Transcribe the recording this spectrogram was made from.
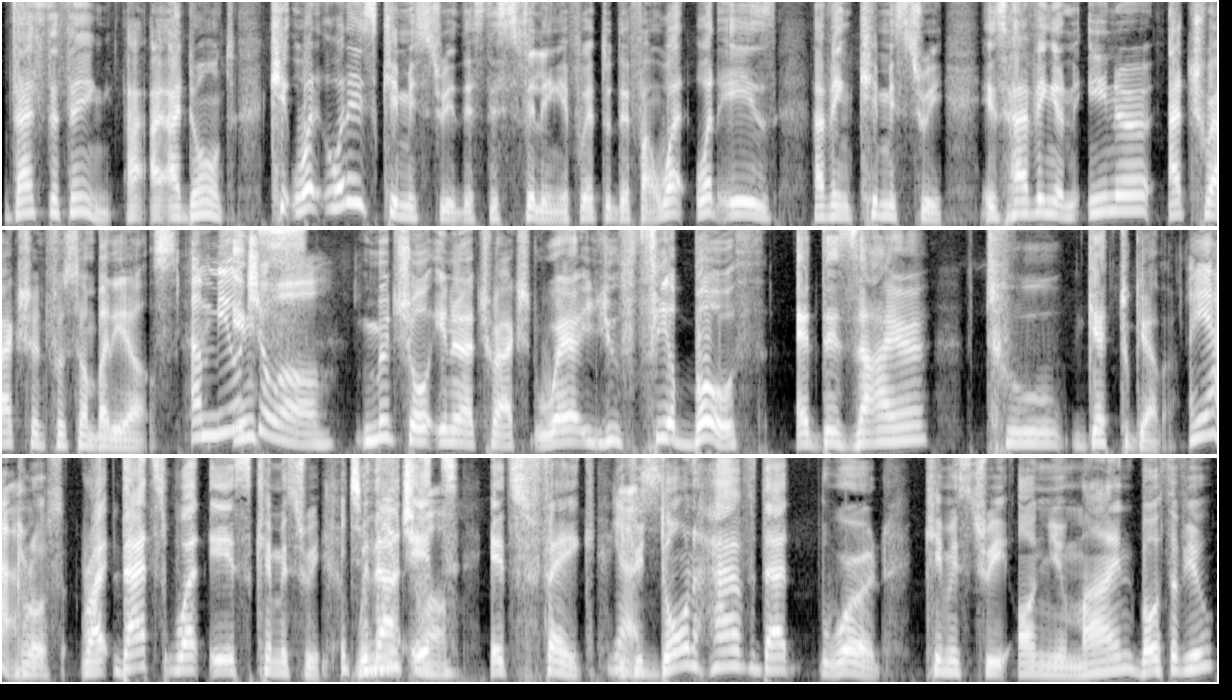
That's the thing. I, I, I don't. Ki- What what is chemistry? This this feeling. If we had to define what what is having chemistry is having an inner attraction for somebody else. A mutual. mutual inner attraction where you feel both a desire to get together. Yeah. Closer, right? That's what is chemistry. It's Without mutual. it, it's fake. If you don't have that word chemistry on your mind, both of you,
